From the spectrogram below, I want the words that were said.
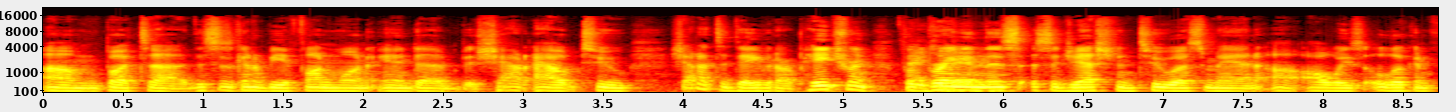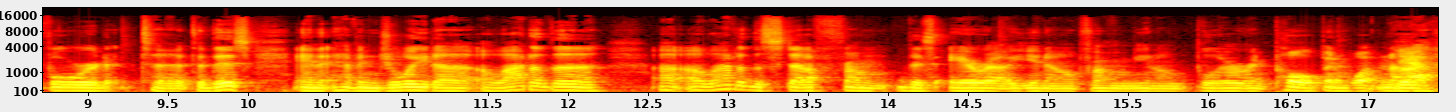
Um, but uh, this is going to be a fun one. And uh, shout out to shout out to David, our patron, for Thank bringing David. this suggestion to us. Man, uh, always looking forward to, to this, and have enjoyed uh, a lot of the. Uh, a lot of the stuff from this era, you know, from you know Blur and Pulp and whatnot. Yeah.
